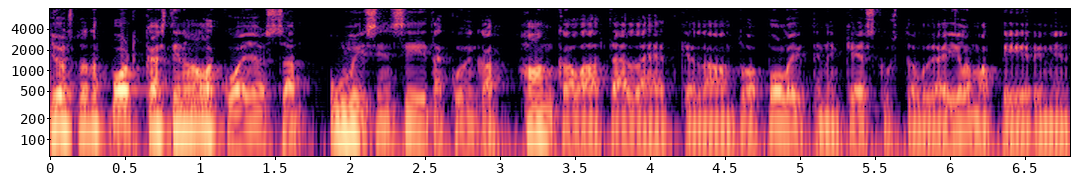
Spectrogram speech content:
Jos tuota podcastin alkua, jossa ulisin siitä, kuinka hankalaa tällä hetkellä on tuo poliittinen keskustelu ja ilmapiiri, niin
